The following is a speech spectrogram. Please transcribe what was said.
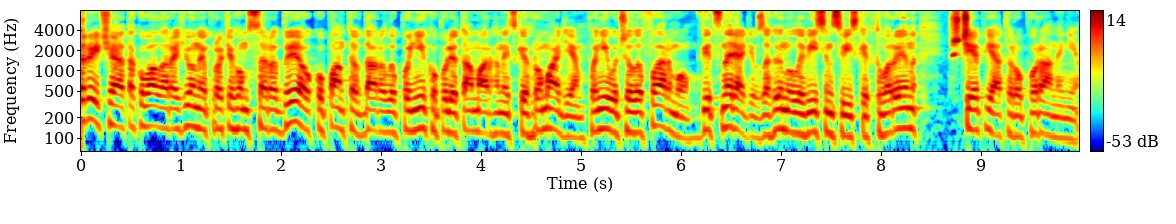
Тричі атакували райони протягом середи. Окупанти вдарили по Нікополю та Марганецькій громаді. Понівечили ферму. Від снарядів загинули вісім свійських тварин, ще п'ятеро поранені.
